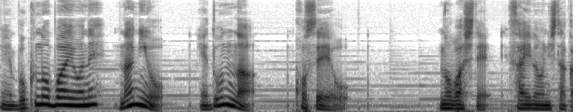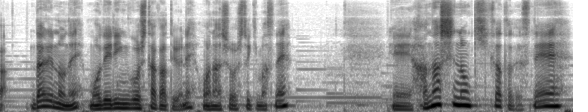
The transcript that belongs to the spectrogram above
えー、僕の場合はね、何を、えどんな個性を伸ばして才能にしたか、誰のね、モデリングをしたかというね、お話をしておきますね。えー、話の聞き方ですね。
